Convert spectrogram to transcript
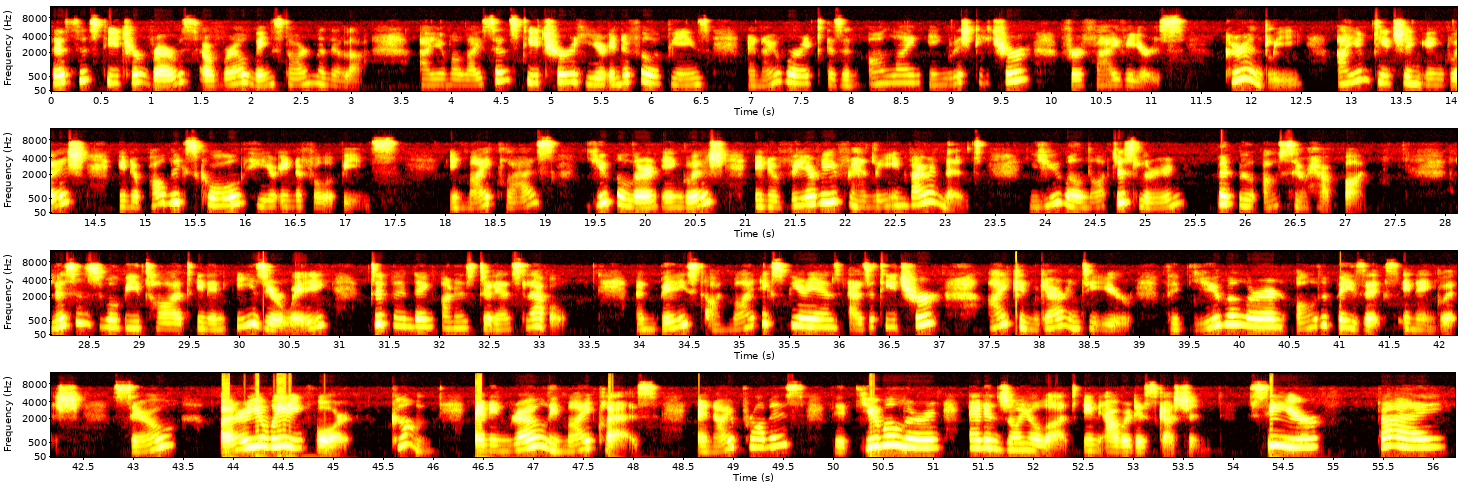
This is Teacher Rose of Royal Wingstar Manila. I am a licensed teacher here in the Philippines and I worked as an online English teacher for five years. Currently, I am teaching English in a public school here in the Philippines. In my class, you will learn English in a very friendly environment. You will not just learn, but will also have fun. Lessons will be taught in an easier way depending on a student's level. And based on my experience as a teacher, I can guarantee you that you will learn all the basics in English. So, what are you waiting for? Come and enroll in my class, and I promise that you will learn and enjoy a lot in our discussion. See you! Bye!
